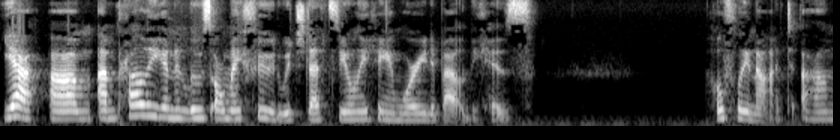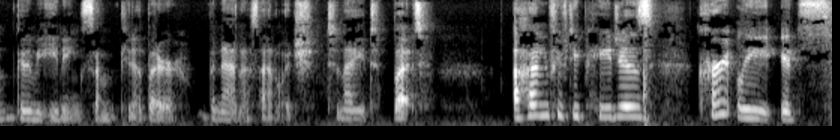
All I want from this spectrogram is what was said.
yeah, um, I'm probably going to lose all my food, which that's the only thing I'm worried about because hopefully not. I'm going to be eating some peanut butter banana sandwich tonight, but 150 pages. Currently, it's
